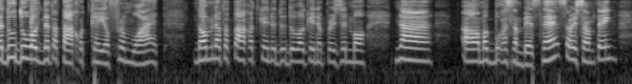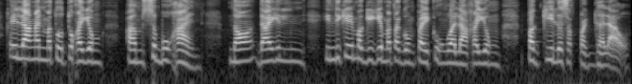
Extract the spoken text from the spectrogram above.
Naduduwag, natatakot kayo. From what? No, natatakot kayo, naduduwag kayo ng person mo na ah, magbukas ng business or something. Kailangan matuto kayong um, subukan no? Dahil hindi kayo magiging matagumpay kung wala kayong pagkilos at paggalaw.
